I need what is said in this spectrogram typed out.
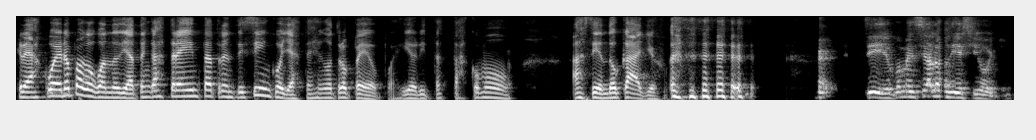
Creas cuero para que cuando ya tengas 30, 35 ya estés en otro peo, pues. Y ahorita estás como haciendo callo. Sí, yo comencé a los 18,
